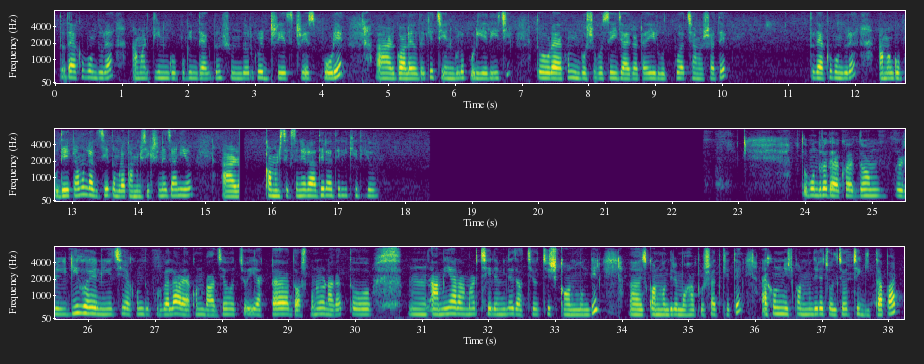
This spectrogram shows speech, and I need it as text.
তো দেখো বন্ধুরা, আমার তিন গপু কিন্তু একদম সুন্দর করে ড্রেস ট্রেস পরে আর গলায় ওদেরকে চেনগুলো পরিয়ে দিয়েছি। তো ওরা এখন বসে বসে এই জায়গাটায় রোদ পোয়াচ্ছে আমার সাথে। তো দেখো বন্ধুরা, আমার গপুদের কেমন লাগছে তোমরা কমেন্ট সেকশনে জানিও। আর কমেন্ট সেকশনে রাধে রাধে লিখে দিও। তো বন্ধুরা দেখো, একদম রেডি হয়ে নিয়েছি এখন দুপুরবেলা। আর এখন বাজে হচ্ছে ওই একটা দশ পনেরো নাগাদ। তো আমি আর আমার ছেলে মিলে যাচ্ছি হচ্ছে ইস্কন মন্দির ইস্কন মন্দিরে মহাপ্রসাদ খেতে। এখন ইস্কন মন্দিরে চলছে হচ্ছে গীতা পাঠ।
